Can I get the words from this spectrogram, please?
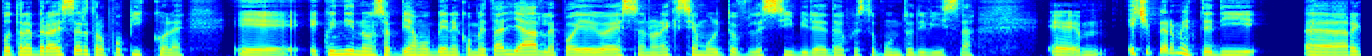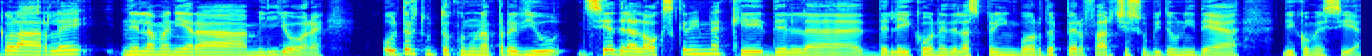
potrebbero essere troppo piccole e, e, quindi non sappiamo bene come tagliarle. Poi iOS non è che sia molto flessibile da questo punto di vista e, ehm, e ci permette di eh, regolarle nella maniera migliore. Oltretutto con una preview sia della lock screen che del, delle icone della Springboard per farci subito un'idea di come sia.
